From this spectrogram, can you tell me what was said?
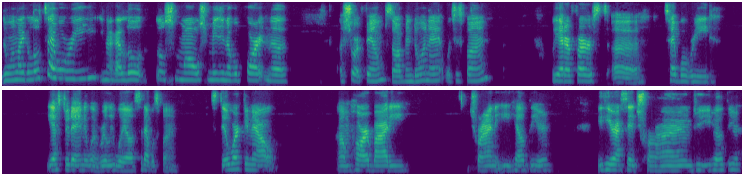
doing like a little table read. You know, I got a little little small smidgen of a part in a a short film, so I've been doing that, which is fun we had our first uh, table read yesterday and it went really well. So that was fun. Still working out, um, hard body, trying to eat healthier. You hear I said trying to eat healthier.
